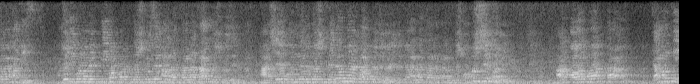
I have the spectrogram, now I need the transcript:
করে হাদিস, যদি কোনো ব্যক্তি অপরাধ দোষ করছে, আল্লাহ তাআলা তার দোষ করছে, আর সে অন্যের দোষ পেতেও পারে নাও পেতে পারে কিন্তু আল্লাহ তাআলা তার দোষ অবশ্যই পাবে। আর পাওয়ার পর তার এমনকি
